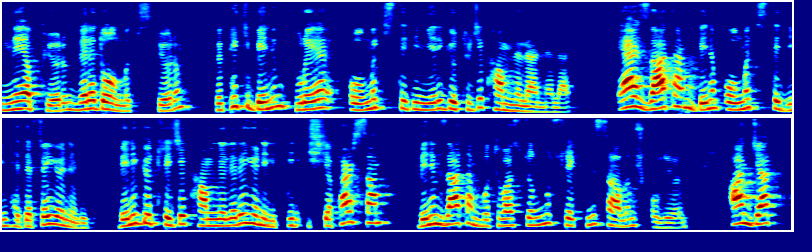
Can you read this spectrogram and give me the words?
ne yapıyorum? Nerede olmak istiyorum? Ve peki benim buraya olmak istediğim yeri götürecek hamleler neler? Eğer zaten benim olmak istediğim hedefe yönelik, beni götürecek hamlelere yönelik bir iş yaparsam benim zaten motivasyonumu sürekli sağlamış oluyorum. Ancak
